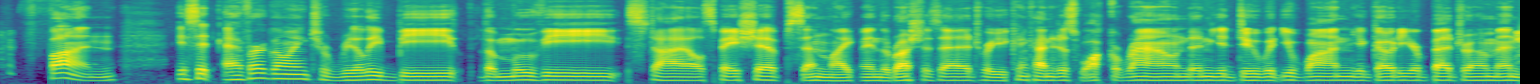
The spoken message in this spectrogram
fun is it ever going to really be the movie style spaceships and like in the Rush's Edge where you can kind of just walk around and you do what you want, you go to your bedroom and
